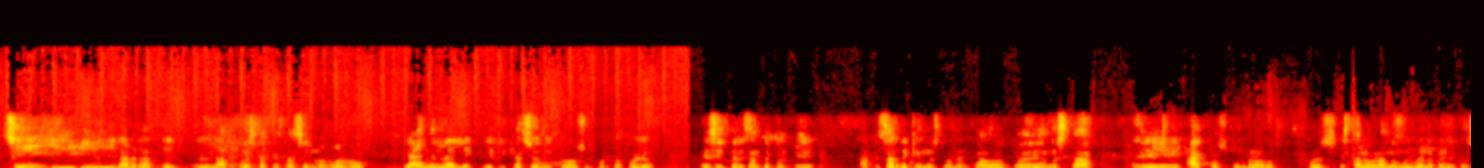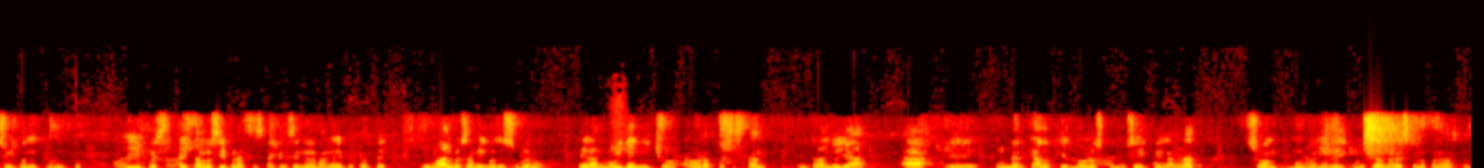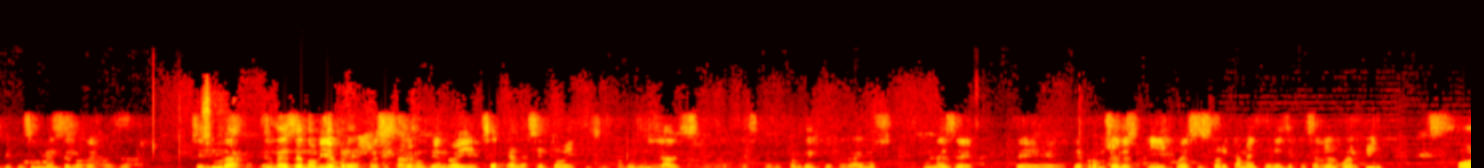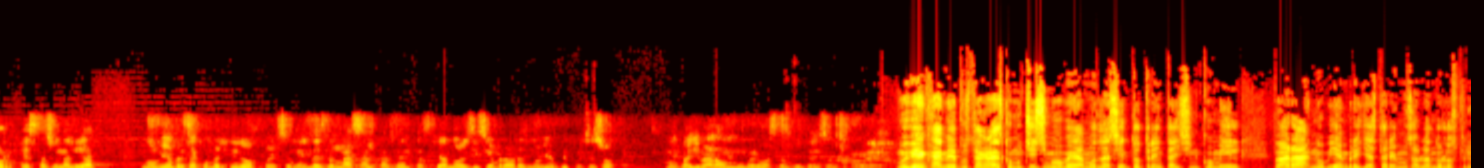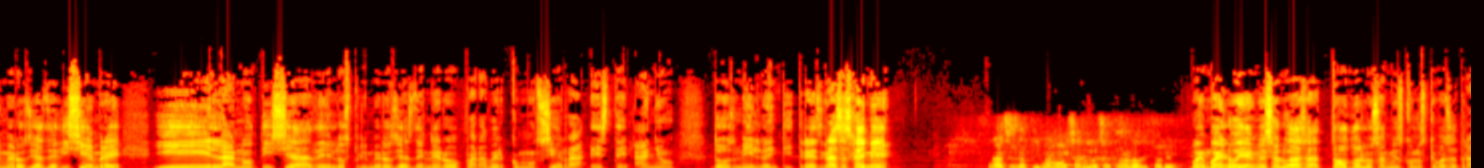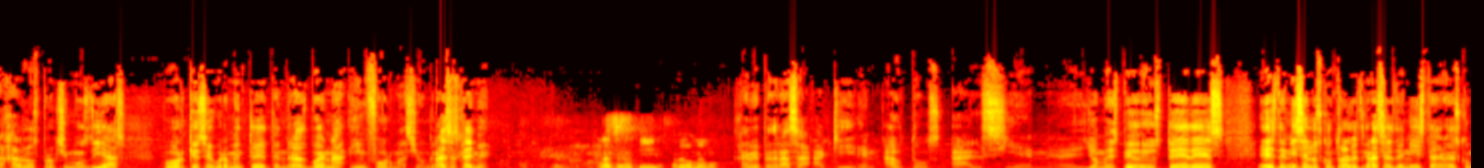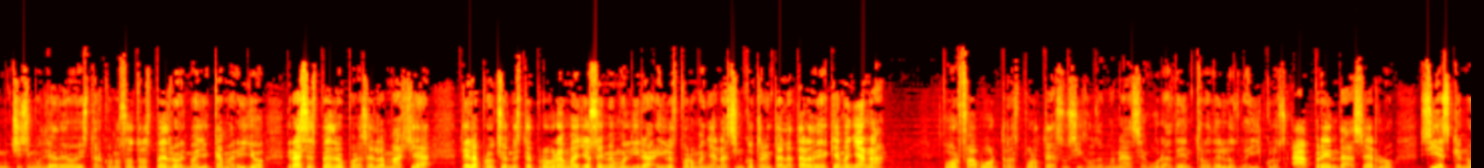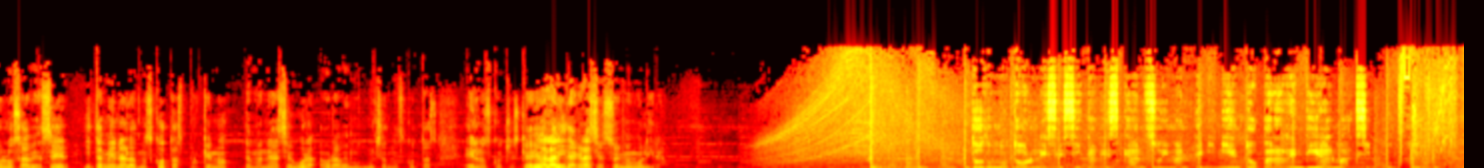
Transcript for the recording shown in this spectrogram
Sí, y, la verdad, la apuesta que está haciendo Volvo ya en la electrificación de todo su portafolio es interesante porque a pesar de que nuestro mercado todavía no está eh, acostumbrado, pues está logrando muy buena penetración con el producto. Y pues ahí están las cifras, está creciendo de manera importante. Igual los amigos de Subaru, que eran muy de nicho, ahora pues están entrando ya a eh, un mercado que no los conocía y que la verdad son muy buenos vehículos, ya una vez que lo pruebas, pues difícilmente lo dejas. Sin duda, el mes de noviembre, pues estaremos viendo ahí cerca de las 125 mil unidades. Este, recuerden que traemos un mes de, de, promociones y pues históricamente desde que salió el Buen Fin por estacionalidad, noviembre se ha convertido pues en el mes de más altas ventas. Ya no es diciembre, ahora es noviembre, pues eso nos va a llevar a un número bastante interesante. Muy bien, Jaime, pues te agradezco muchísimo. Veamos las 135 mil para noviembre. Ya estaremos hablando los primeros días de diciembre y la noticia de los primeros días de enero para ver cómo cierra este año 2023. Gracias, Jaime. Gracias a ti, Memo. Saludos a todo el auditorio. Buen vuelo y ahí me saludas a todos los amigos con los que vas a trabajar los próximos días porque seguramente tendrás buena información. Gracias, Jaime. Gracias a ti, hasta luego Memo. Jaime Pedraza aquí en Autos al 100. Eh, yo me despido de ustedes. Es Denise en los controles. Gracias Denise, te agradezco muchísimo el día de hoy estar con nosotros. Pedro, el Magic Amarillo. Gracias Pedro por hacer la magia de la producción de este programa. Yo soy Memo Lira y los espero mañana a 5.30 de la tarde. ¿De aquí a mañana? Por favor, transporte a sus hijos de manera segura dentro de los vehículos. Aprenda a hacerlo si es que no lo sabe hacer. Y también a las mascotas, ¿por qué no? De manera segura. Ahora vemos muchas mascotas en los coches. Que viva la vida. Gracias. Soy Memo Lira. Todo motor necesita descanso y mantenimiento para rendir al máximo.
